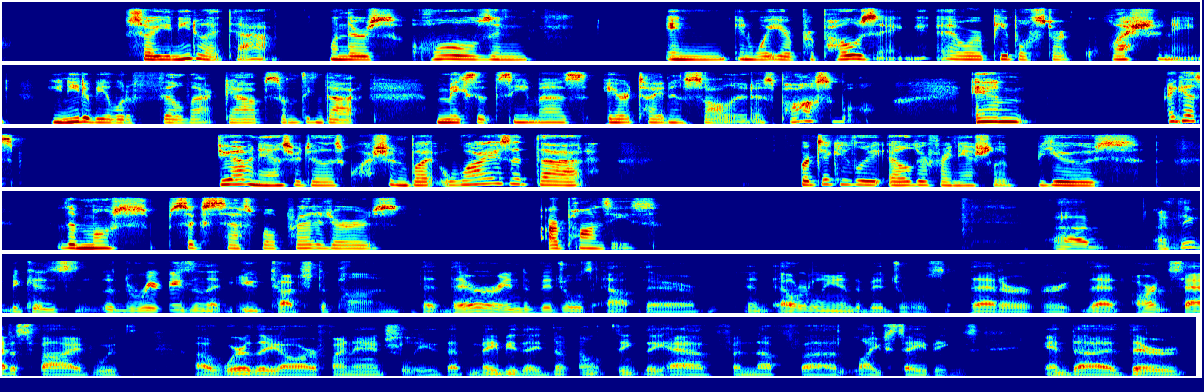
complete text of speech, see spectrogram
So you need to adapt when there's holes in in in what you're proposing or people start questioning. You need to be able to fill that gap, something that makes it seem as airtight and solid as possible. And I guess do you have an answer to this question? But why is it that particularly elder financial abuse, the most successful predators are Ponzi's? Uh, I think because the reason that you touched upon that there are individuals out there and elderly individuals that are that aren't satisfied with uh, where they are financially that maybe they don't think they have enough uh, life savings. And uh, they're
